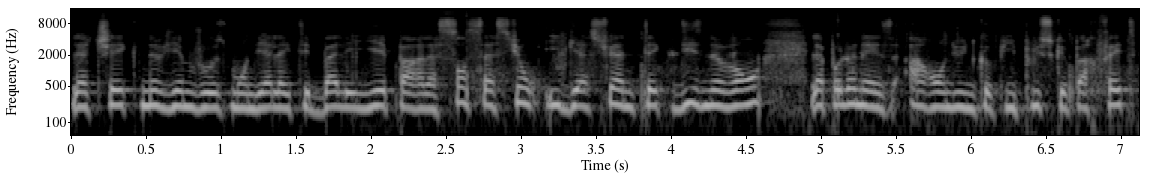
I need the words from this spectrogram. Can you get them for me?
La Tchèque, 9e joueuse mondiale, a été balayée par la sensation Iga Swiatek, 19 ans. La Polonaise a rendu une copie plus que parfaite.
